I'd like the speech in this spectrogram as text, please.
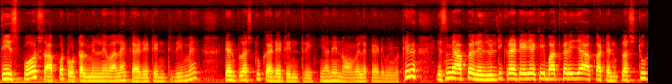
तीस पोस्ट आपको टोटल मिलने वाले हैं कैडेट इंट्री में ten plus two cadet entry यानी नॉवल अकेडमी में, ठीक है? इसमें आपका एलिजिबिलिटी क्राइटेरिया की बात करी जाए, आपका टेन प्लस टू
